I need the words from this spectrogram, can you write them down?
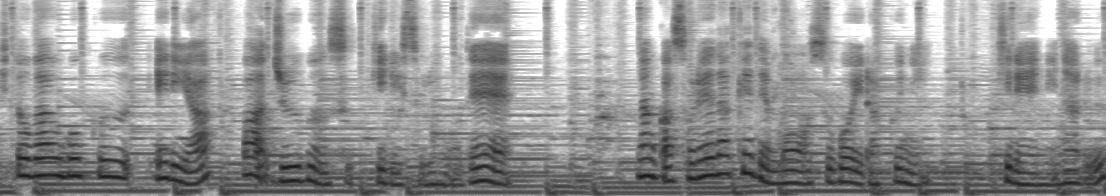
人が動くエリアは十分すっきりするのでなんかそれだけでもすごい楽に綺麗になる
